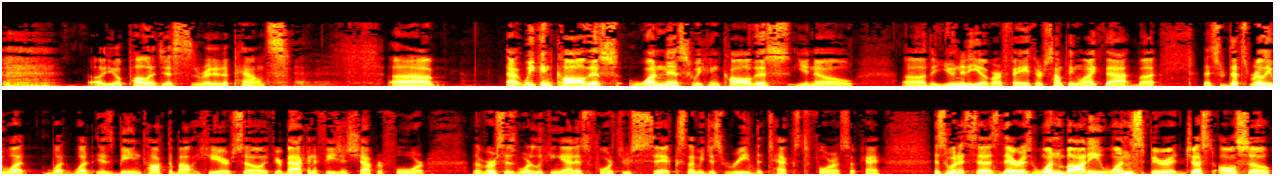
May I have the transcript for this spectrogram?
oh, you apologists ready to pounce. Uh, uh, we can call this oneness, we can call this, you know, uh, the unity of our faith or something like that, but that's, that's really what, what, what is being talked about here. So if you're back in Ephesians chapter 4, the verses we're looking at is 4 through 6. Let me just read the text for us, okay? This is what it says. There is one body, one spirit, just also,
